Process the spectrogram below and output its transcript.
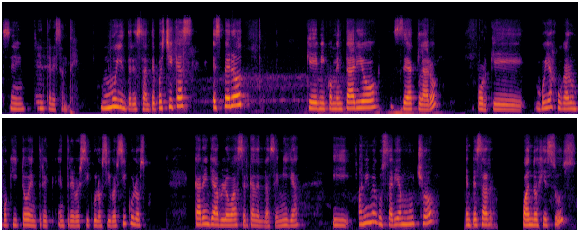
Sí. Interesante. Muy interesante. Pues chicas, espero que mi comentario sea claro, porque voy a jugar un poquito entre, entre versículos y versículos. Karen ya habló acerca de la semilla y a mí me gustaría mucho empezar cuando Jesús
